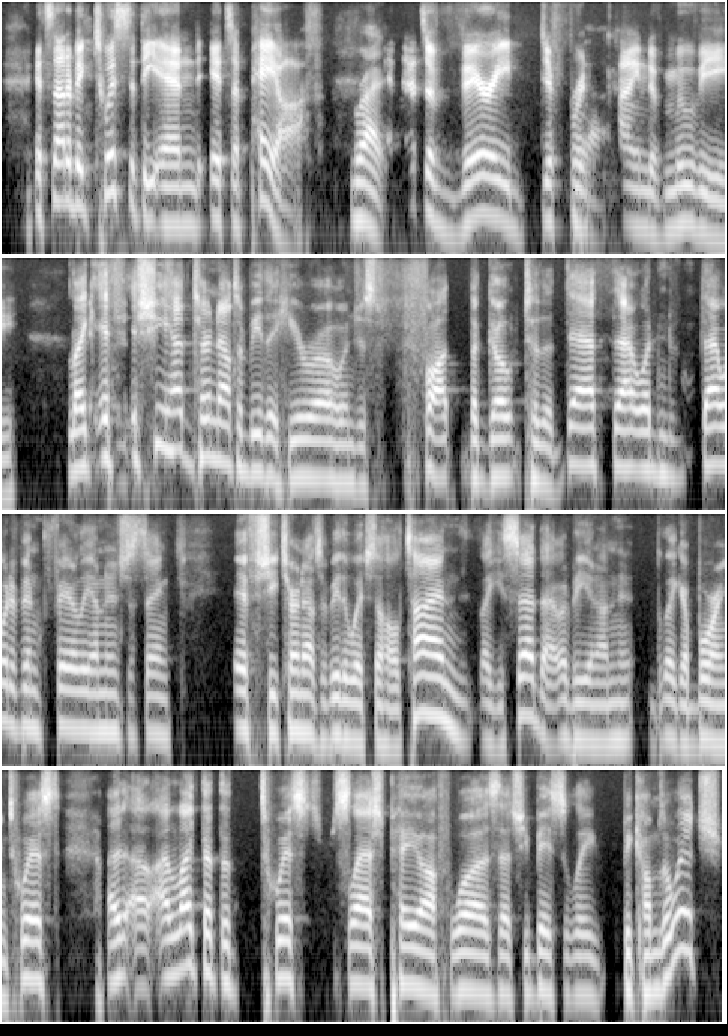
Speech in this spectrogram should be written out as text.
it's not a big twist at the end. It's a payoff. Right. That's a very different Yeah. kind of movie. Like if, if she had turned out to be the hero and just fought the goat to the death, that would that would have been fairly uninteresting. If she turned out to be the witch the whole time, like you said, that would be an un, like a boring twist. I, I I like that the twist slash payoff was that she basically becomes a witch.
